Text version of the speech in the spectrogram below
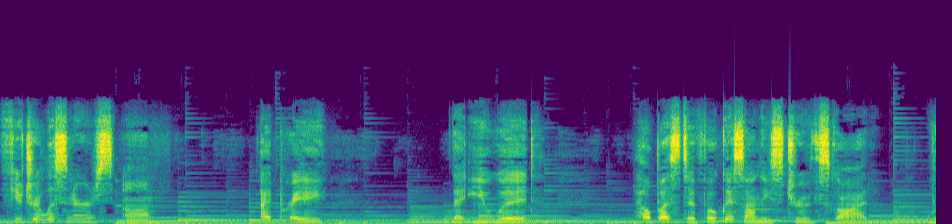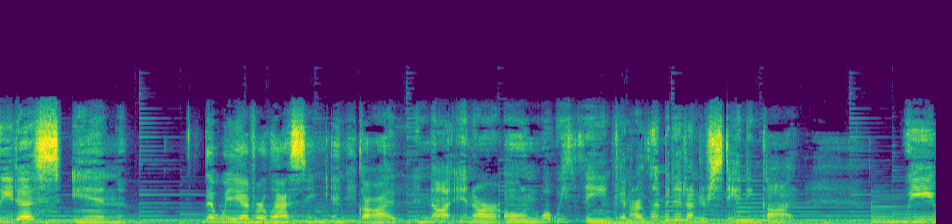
future listeners. Um, I pray that you would help us to focus on these truths, God. Lead us in the way everlasting in God and not in our own what we think and our limited understanding, God. We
